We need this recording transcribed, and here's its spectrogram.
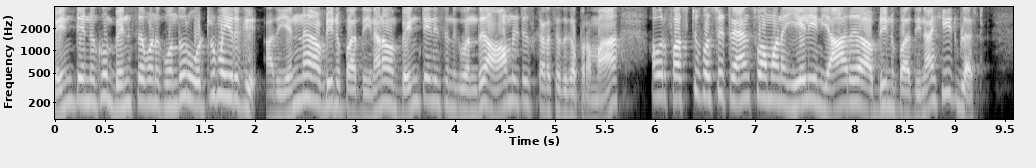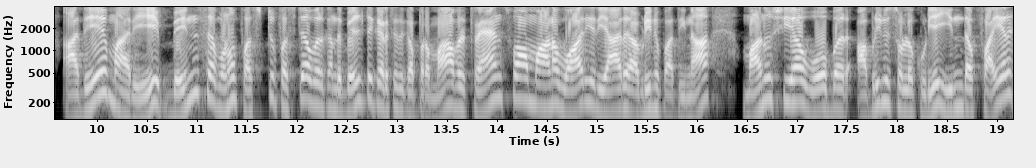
பென் டென்னுக்கும் பென் செவனுக்கும் வந்து ஒரு ஒற்றுமை இருக்குது அது என்ன அப்படின்னு பார்த்தீங்கன்னா நம்ம பென் டென்னிசனுக்கு வந்து ஆம்னிட்டிஸ் கிடைச்சதுக்கு அப்புறமா அவர் ஃபஸ்ட்டு ஃபஸ்ட்டு டிரான்ஸ்ஃபார்ம் ஆன ஏலியன் யார் அப்படின்னு பார்த்தீங்கன்னா ஹீட் பிளாஸ்ட் அதே மாதிரி பென் செவனும் ஃபஸ்ட்டு ஃபஸ்ட்டு அவருக்கு அந்த பெல்ட் கிடைச்சதுக்கு அப்புறமா அவர் டிரான்ஸ்ஃபார்ம் ஆன வாரியர் யார் அப்படின்னு பார்த்தீங்கன்னா மனுஷியா ஓபர் அப்படின்னு சொல்லக்கூடிய இந்த ஃபயர்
